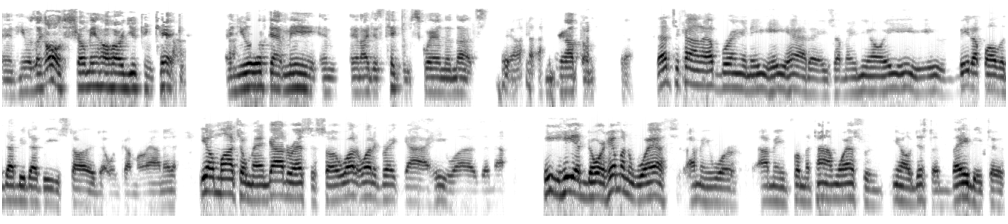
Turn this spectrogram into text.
and he was like, "Oh, show me how hard you can kick." And you looked at me and and I just kicked him square in the nuts. Yeah, dropped him. That's the kind of upbringing he he had. Ace. I mean, you know, he he, he beat up all the WWE stars that would come around, and you know, Macho Man, God rest his soul. What what a great guy he was, and uh, he he adored him and Wes. I mean, were I mean, from the time Wes was, you know, just a baby to,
